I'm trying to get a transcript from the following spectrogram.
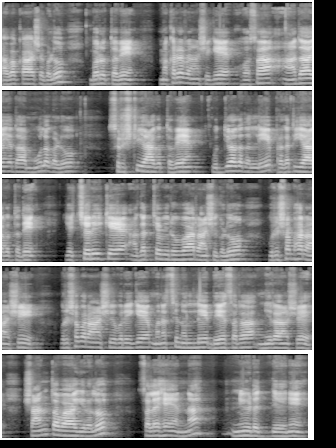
ಅವಕಾಶಗಳು ಬರುತ್ತವೆ. ಮಕರ ರಾಶಿಗೆ ಹೊಸ ಆದಾಯದ ಮೂಲಗಳು ಸೃಷ್ಟಿಯಾಗುತ್ತವೆ. ಉದ್ಯೋಗದಲ್ಲಿ ಪ್ರಗತಿಯಾಗುತ್ತದೆ. ಎಚ್ಚರಿಕೆ, ಅಗತ್ಯವಿರುವ ರಾಶಿಗಳು ವೃಷಭ ರಾಶಿ. ವೃಷಭ ರಾಶಿಯವರಿಗೆ ಮನಸ್ಸಿನಲ್ಲಿ ಬೇಸರ, ನಿರಾಶೆ, ಶಾಂತವಾಗಿರಲು ಸಲಹೆಯನ್ನು ನೀಡಿದ್ದೇನೆ.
